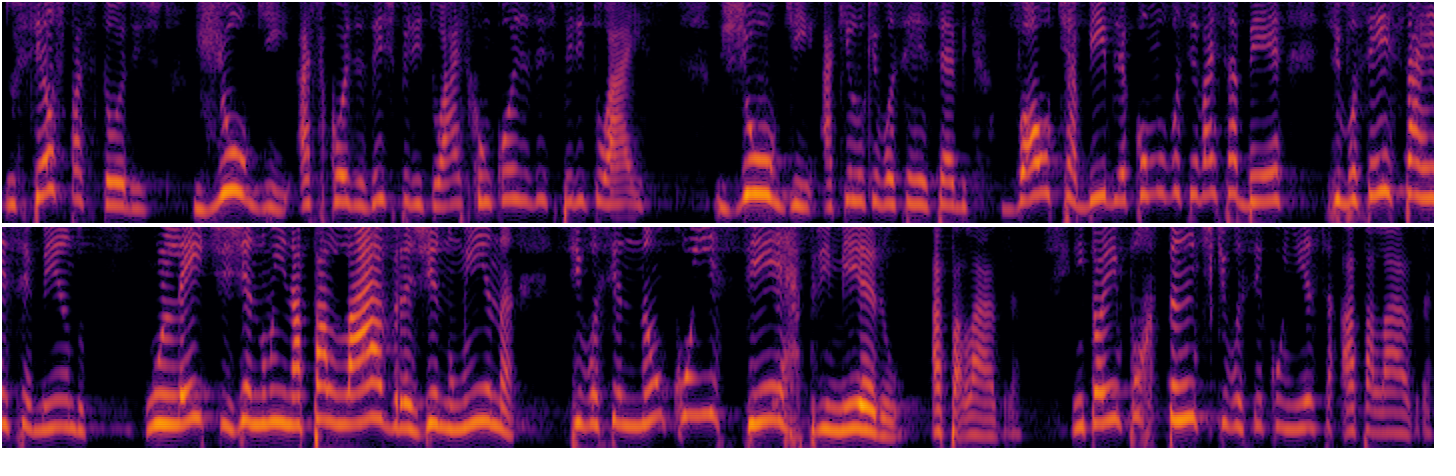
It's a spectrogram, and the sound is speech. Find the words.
dos seus pastores. Julgue as coisas espirituais com coisas espirituais. Julgue aquilo que você recebe. Volte à Bíblia, como você vai saber se você está recebendo o leite genuíno, a palavra genuína, se você não conhecer primeiro a palavra. Então é importante que você conheça a palavra.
